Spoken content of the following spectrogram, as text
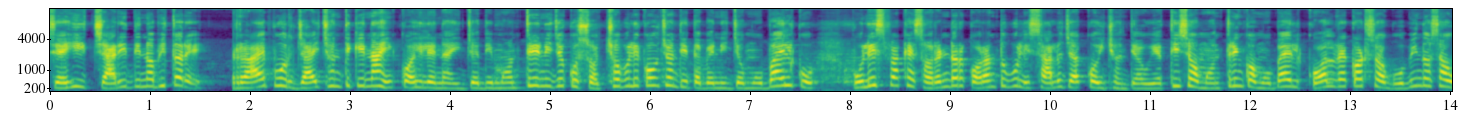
ସେହି ଚାରି ଦିନ ଭିତରେ ରାୟପୁର ଯାଇଛନ୍ତି କି ନାହିଁ କହିଲେ ନାହିଁ। ଯଦି ମନ୍ତ୍ରୀ ନିଜକୁ ସ୍ୱଚ୍ଛ ବୋଲି କହୁଛନ୍ତି ତେବେ ନିଜ ମୋବାଇଲକୁ ପୁଲିସ ପାଖେ ସରେଣ୍ଡର କରାନ୍ତୁ ବୋଲି ସାଲୁଜା କହିଛନ୍ତି। ଆଉ ଏଥିସହ ମନ୍ତ୍ରୀଙ୍କ ମୋବାଇଲ କଲ୍ ରେକର୍ଡ ସହ ଗୋବିନ୍ଦ ସାହୁ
